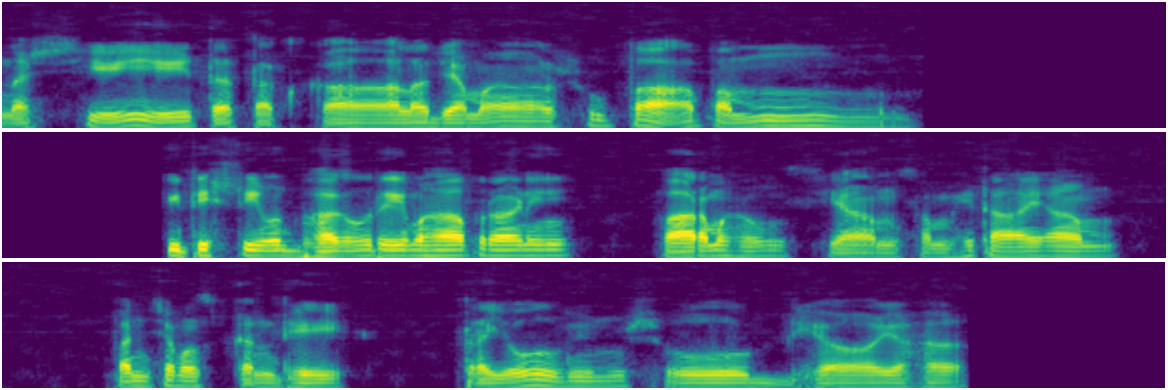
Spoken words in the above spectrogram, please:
नश्येत तत्कालजमाशु पापम् इति श्रीमद्भागवते महापुराणे पारमहंस्याम् संहितायाम् पञ्चमस्कन्धे त्रयोविंशोऽध्यायः।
